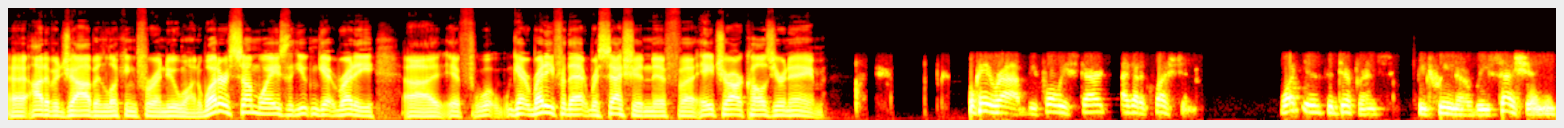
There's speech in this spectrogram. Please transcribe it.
uh, out of a job and looking for a new one. What are some ways that you can get ready uh, if w- get ready for that recession if HR uh, calls your name? Okay, Rob. Before we start, I got a question. What is the difference between a recession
